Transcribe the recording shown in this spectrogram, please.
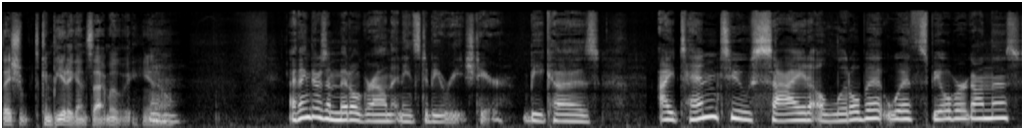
they should compete against that movie. You know, mm-hmm. I think there's a middle ground that needs to be reached here because I tend to side a little bit with Spielberg on this.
